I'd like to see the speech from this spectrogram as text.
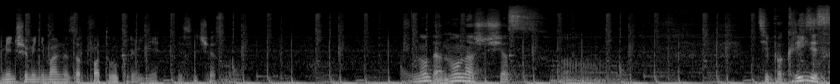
меньше минимальной зарплаты в Украине, если честно. Ну да, ну у нас сейчас э, типа кризис.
